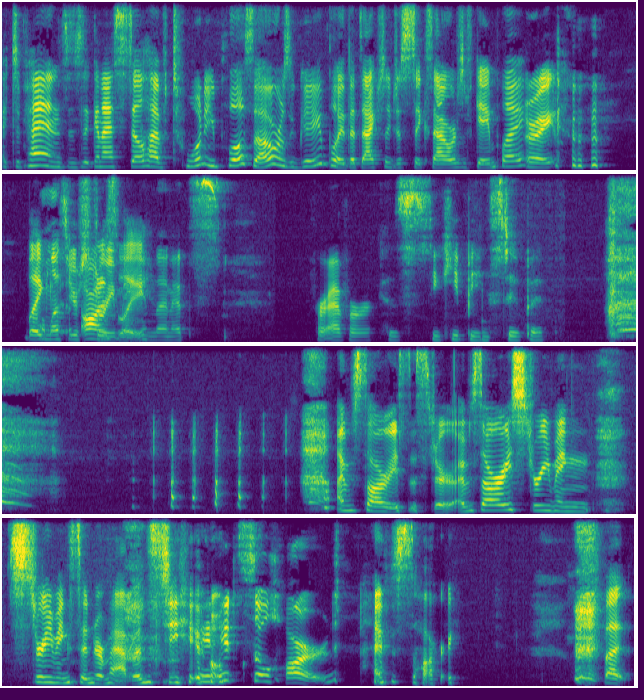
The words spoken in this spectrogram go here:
It depends. Is it gonna still have twenty plus hours of gameplay? That's actually just six hours of gameplay. All right. Like Unless you're streaming, honestly, and then it's forever because you keep being stupid. I'm sorry, sister. I'm sorry streaming streaming syndrome happens to you. It hits so hard. I'm sorry. But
